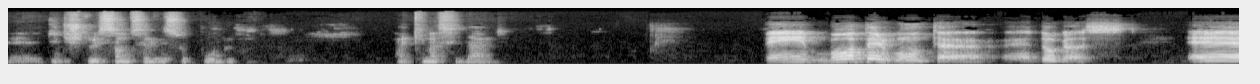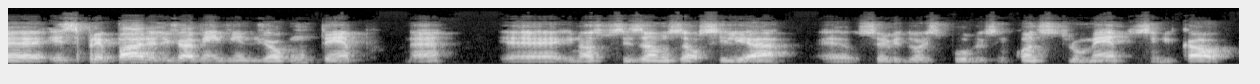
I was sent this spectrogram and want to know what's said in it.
é, de destruição do serviço público aqui na cidade. Bem, boa pergunta, é, Douglas. É, esse preparo ele já vem vindo de algum tempo, né? É, e nós precisamos auxiliar é, os servidores públicos enquanto instrumento sindical,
